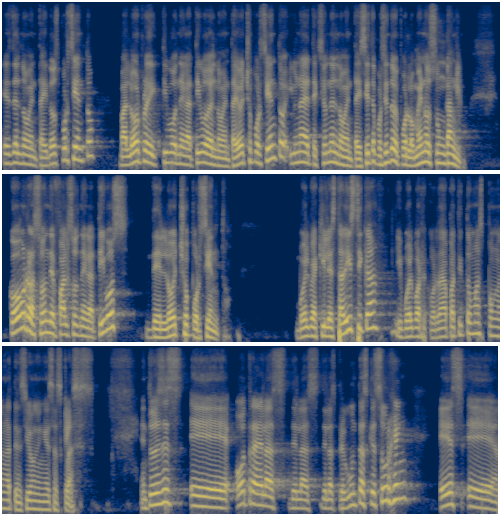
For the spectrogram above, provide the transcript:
es del 92%, valor predictivo negativo del 98% y una detección del 97% de por lo menos un ganglio, con razón de falsos negativos del 8%. Vuelve aquí la estadística y vuelvo a recordar a Pati Tomás, pongan atención en esas clases. Entonces, eh, otra de las, de, las, preguntas que surgen es eh,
